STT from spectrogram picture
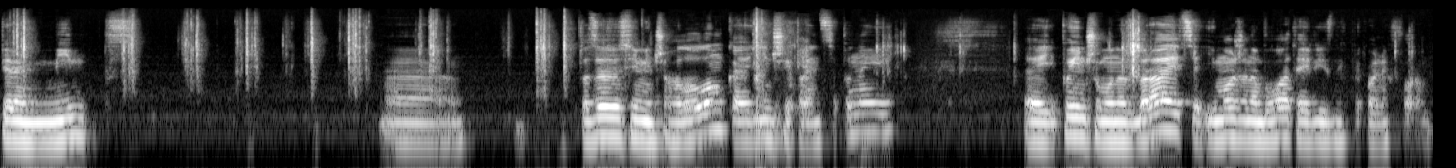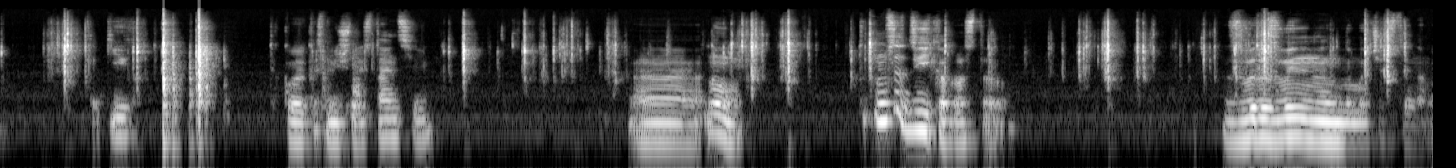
Пірамінкс. Е, то це зовсім інша головоломка, інший принцип у неї. Е, По-іншому вона збирається і може набувати різних прикольних форм. Таких, такої космічної станції. Е, ну, ну, це двійка просто. З видозвиненими частинами.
